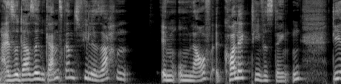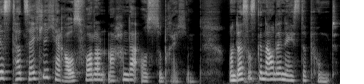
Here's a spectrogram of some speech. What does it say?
Also da sind ganz, ganz viele Sachen im Umlauf, äh, kollektives Denken, die es tatsächlich herausfordernd machen, da auszubrechen. Und das ist genau der nächste Punkt.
